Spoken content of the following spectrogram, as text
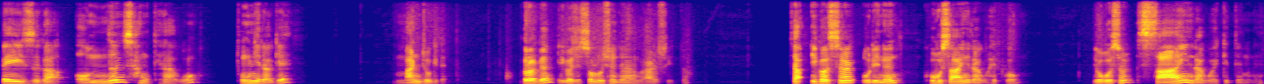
phase가 없는 상태하고 동일하게 만족이 된다. 그러면 이것이 solution이라는 걸 알 수 있죠. 자, 이것을 우리는 코사인이라고 했고 이것을 사인이라고 했기 때문에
